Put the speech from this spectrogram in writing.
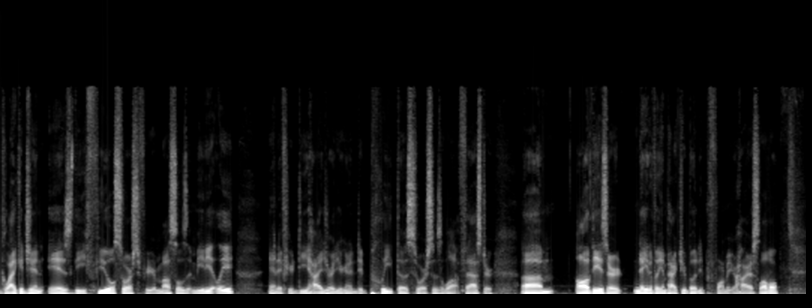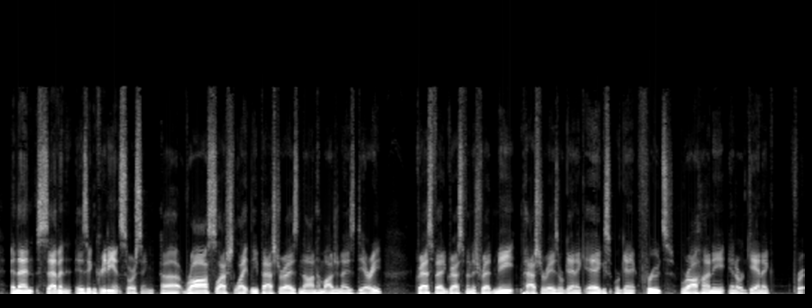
Glycogen is the fuel source for your muscles immediately, and if you're dehydrated, you're going to deplete those sources a lot faster. Um, all of these are negatively impact your ability to perform at your highest level. And then seven is ingredient sourcing: uh, raw slash lightly pasteurized, non-homogenized dairy, grass-fed, grass-finished red meat, pasture-raised organic eggs, organic fruits, raw honey, and organic for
